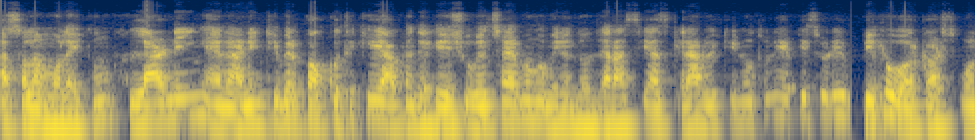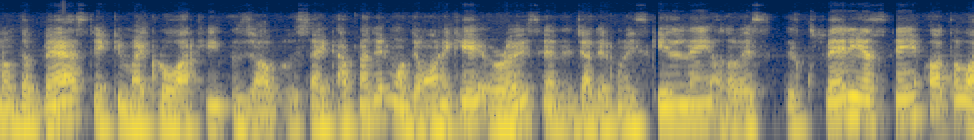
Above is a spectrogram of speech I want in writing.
আসসালামু আলাইকুম। লার্নিং অ্যান্ড আর্নিং টিমের পক্ষ থেকে আপনাদেরকে শুভেচ্ছা এবং অভিনন্দন জানাচ্ছি আজকের আরও একটি নতুন এপিসোডে PK workers one of the best একটি মাইক্রো ওয়ার্কিং জব সাইট আপনাদের মধ্যে অনেকে রয়েছেন যাদের কোনো স্কিল নেই অথবা এক্সপেরিয়েন্স নেই অথবা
